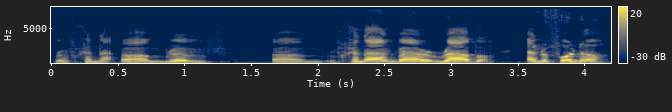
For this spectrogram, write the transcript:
Rav Chanan, um, Rav, um, Rav Chanan bar Rabba, and Rav Huna,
